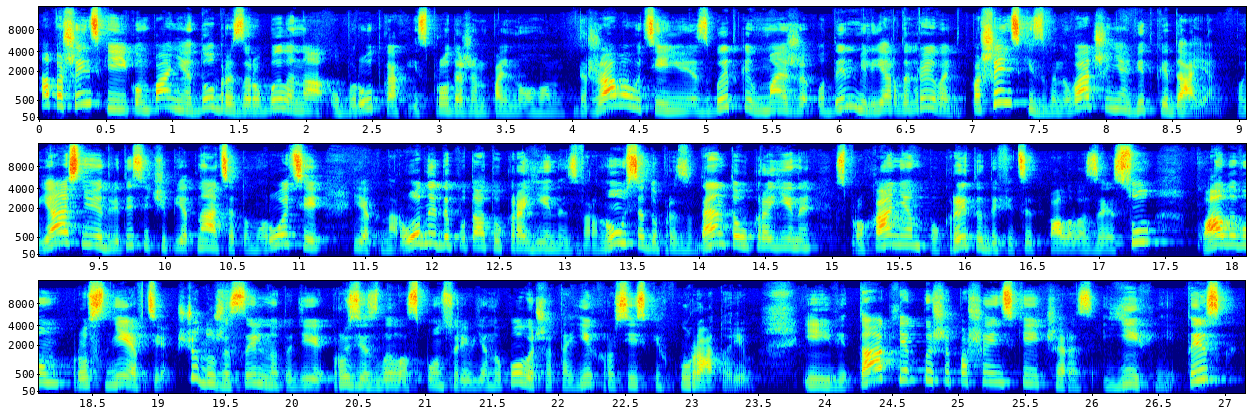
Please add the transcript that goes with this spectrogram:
А Пашинський і компанія добре заробили на оборудках із продажем пального. Держава оцінює збитки в майже 1 мільярд гривень. Пашинський звинувачення відкидає. Пояснює 2015 році, як народний депутат України звернувся до президента України з проханням покрити дефіцит палива ЗСУ паливом Роснефті, що дуже сильно тоді розізлило спонсорів Януковича та їх російських кураторів. І відтак, як пише Пашинський, через їхній тиск.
